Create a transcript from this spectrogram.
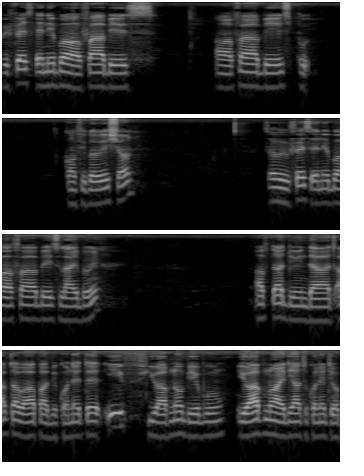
we first enable our firebase our firebase configuration. So we first enable our firebase library. After doing that after our app has been connected if you have not been able you have no idea how to connect your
